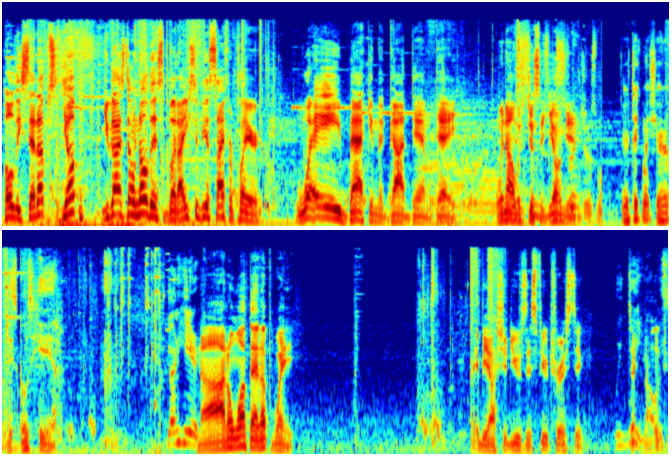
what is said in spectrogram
Holy setups. Yup. You guys don't know this, but I used to be a Cypher player way back in the goddamn day when I was just a youngin. Here, take my sheriff. This goes here. Gun here. Nah, I don't want that up. Wait. Maybe I should use this futuristic technology.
